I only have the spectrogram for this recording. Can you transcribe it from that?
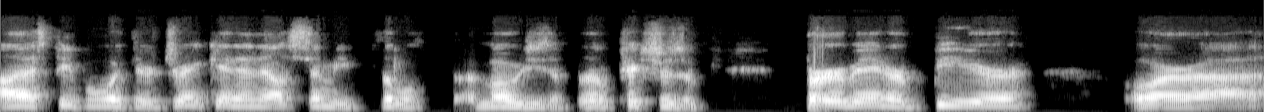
I'll ask people what they're drinking, and they'll send me little emojis, of little pictures of bourbon or beer, or uh,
